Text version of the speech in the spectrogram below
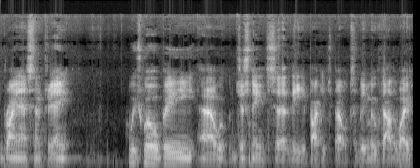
Ryanair 738 which will be uh, just needs uh, the baggage belt to be moved out of the way,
